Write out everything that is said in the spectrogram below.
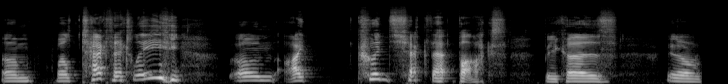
Um, well, technically, um, I could check that box because, you know,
